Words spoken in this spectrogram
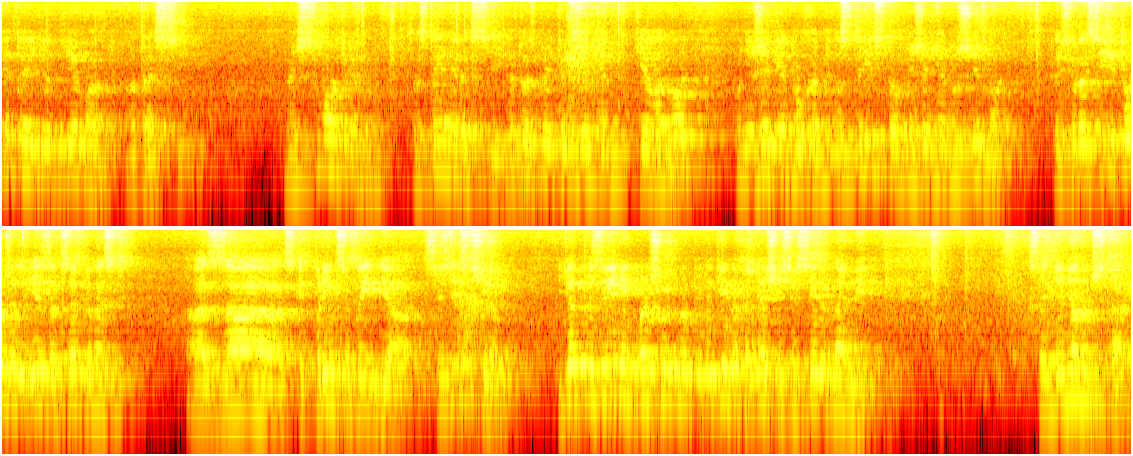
Это идет тема от России. Значит, смотрим, состояние России. Готовность принять унижение тела 0, унижение духа минус 300, унижение души 0. То есть у России тоже есть зацепленность а, за сказать, принципы и идеалы. В связи с чем? Идет презрение к большой группе людей, находящейся в Северной Америке, к Соединенным Штатам.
